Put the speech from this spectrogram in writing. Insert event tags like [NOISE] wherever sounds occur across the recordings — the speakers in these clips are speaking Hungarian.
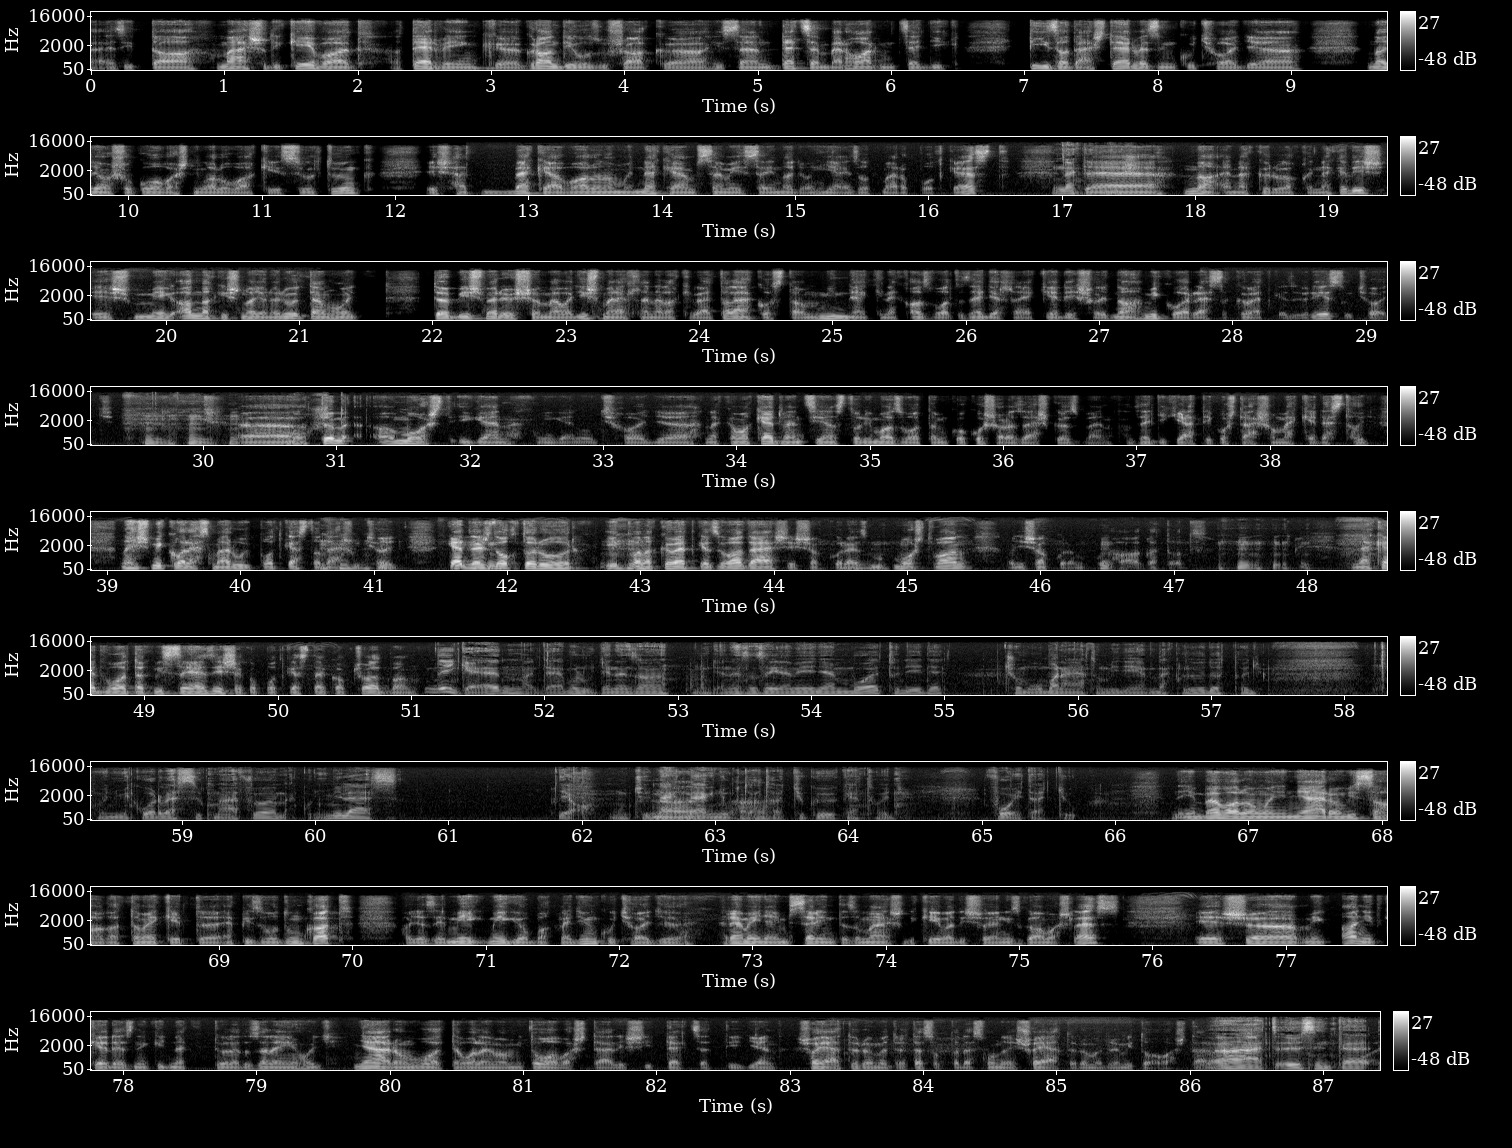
Ez itt a második évad, a terveink grandiózusak, hiszen december 31-ig tíz adást tervezünk, úgyhogy nagyon sok olvasni valóval készültünk, és hát be kell vallanom, hogy nekem személy szerint nagyon hiányzott már a podcast, nekem de is. na, ennek örülök, hogy neked is, és még annak is nagyon örültem, hogy több ismerősömmel vagy ismeretlennel, akivel találkoztam, mindenkinek az volt az egyetlen egy kérdés, hogy na, mikor lesz a következő rész, úgyhogy [LAUGHS] most. Töm, most, igen, igen, úgyhogy uh, nekem a kedvenc ilyen sztorim az volt, amikor kosarazás közben az egyik játékos társam megkérdezte, hogy na és mikor lesz már új podcast adás, úgyhogy kedves doktor úr, itt van a következő adás, és akkor ez most van, vagyis akkor, amikor hallgatod. [LAUGHS] Neked voltak visszajelzések a podcasttel kapcsolatban? Igen, nagyjából ugyanez, a, ugyanez az élményem volt, hogy így egy csomó barátom így érdeklődött, hogy, hogy mikor vesszük már föl, meg hogy mi lesz. Ja, úgyhogy meg, megnyugtathatjuk aha. őket, hogy folytatjuk. Én bevallom, hogy nyáron visszahallgattam egy-két epizódunkat, hogy azért még, még jobbak legyünk, úgyhogy reményeim szerint ez a második évad is olyan izgalmas lesz, és uh, még annyit kérdeznék így nekik tőled az elején, hogy nyáron volt-e valami, amit olvastál, és így tetszett így ilyen saját örömödre, te szoktad ezt mondani, hogy saját örömödre mit olvastál? Hát őszinte,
